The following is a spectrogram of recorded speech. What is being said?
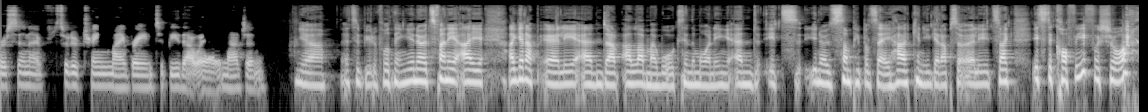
person. I've sort of trained my brain to be that way. I imagine. Yeah, it's a beautiful thing. You know, it's funny. I I get up early and uh, I love my walks in the morning. And it's you know, some people say, "How can you get up so early?" It's like it's the coffee for sure.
